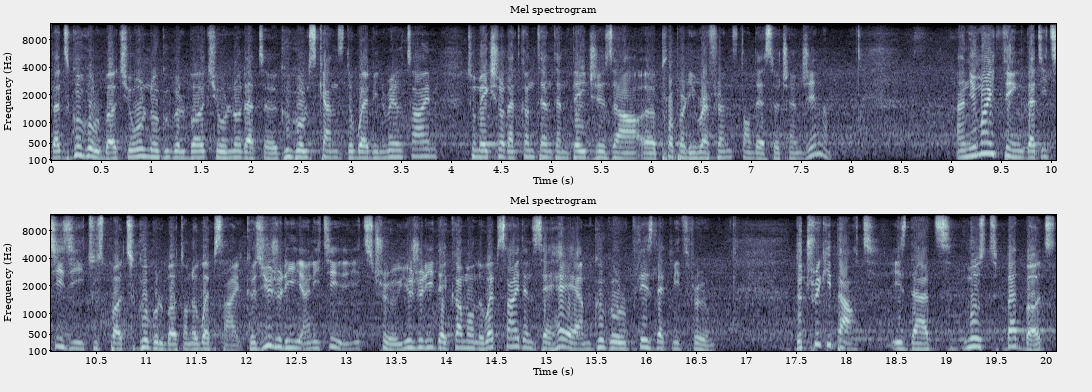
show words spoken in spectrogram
That's Googlebot. You all know Googlebot. You all know that uh, Google scans the web in real time to make sure that content and pages are uh, properly referenced on their search engine. And you might think that it's easy to spot Googlebot on a website, because usually, and it is, it's true, usually they come on the website and say, hey, I'm Google, please let me through. The tricky part is that most bad bots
